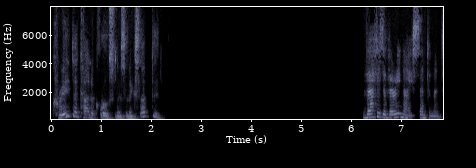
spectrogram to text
create that kind of closeness and accept it. That is a very nice sentiment.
